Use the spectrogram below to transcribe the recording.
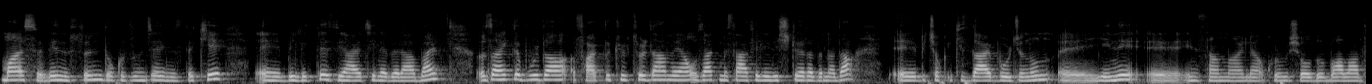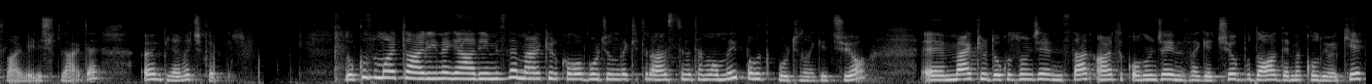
Mars ve Venüs'ün 9. evinizdeki e, birlikte ziyaretiyle beraber. Özellikle burada farklı kültürden veya uzak mesafeli ilişkiler adına da e, birçok ikizler burcunun e, yeni insanlarla kurmuş olduğu bağlantılar ve ilişkilerde ön plana çıkabilir. 9 Mart tarihine geldiğimizde Merkür Kova burcundaki transitini tamamlayıp Balık burcuna geçiyor. Ee, Merkür 9. evinizden artık 10. evinize geçiyor. Bu da demek oluyor ki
